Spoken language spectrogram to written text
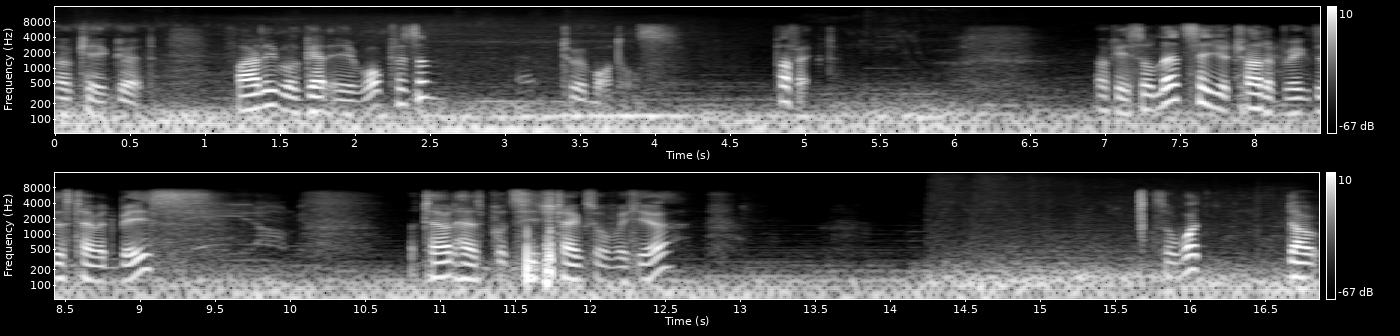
Okay, good. Finally, we'll get a warp prism to immortals. Perfect. Okay, so let's say you're trying to break this Terran base. The Terran has put siege tanks over here. So what... Now,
